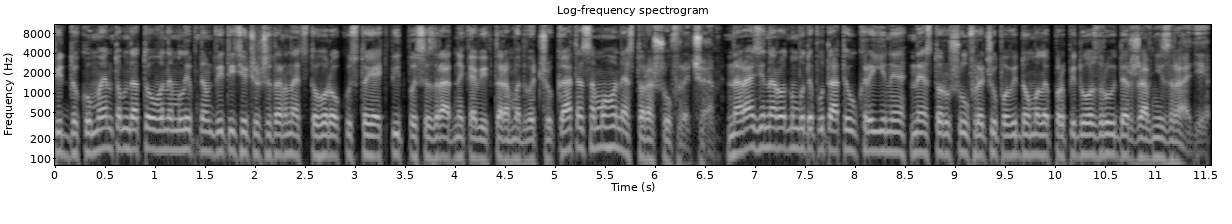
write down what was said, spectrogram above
Під документом, датованим липнем 2014 року, стоять підписи зрадника Віктора Медведчука та самого Нестора Шуфрича. Наразі народному депутату України Нестору Шуфричу повідомили про підозру у державній зраді.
